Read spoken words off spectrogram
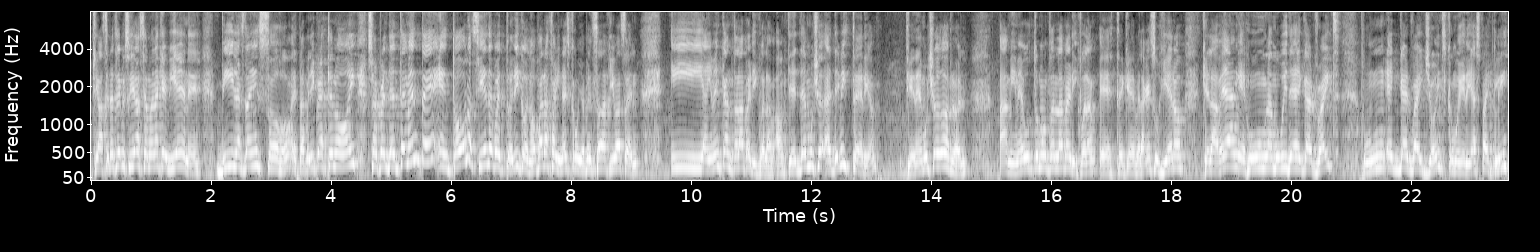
que va a ser nuestro episodio la semana que viene, vi Night in Soho, esta película estrenó hoy, sorprendentemente en todos los cines de Puerto Rico, no para Finals como yo pensaba que iba a ser. A mí me encantó la película, aunque es de mucho, es de misterio. tiene mucho de horror. A mí me gustó un montón la película. Este, que verdad que sugiero que la vean. Es una movie de Edgar Wright. Un Edgar Wright joint, como diría Spike Lee.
